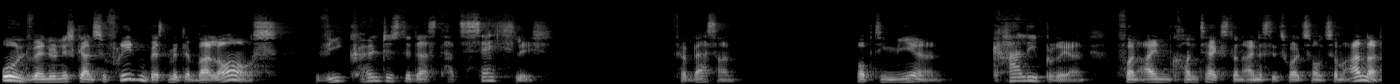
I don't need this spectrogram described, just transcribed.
Und wenn du nicht ganz zufrieden bist mit der Balance, wie könntest du das tatsächlich verbessern, optimieren, kalibrieren von einem Kontext und einer Situation zum anderen?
